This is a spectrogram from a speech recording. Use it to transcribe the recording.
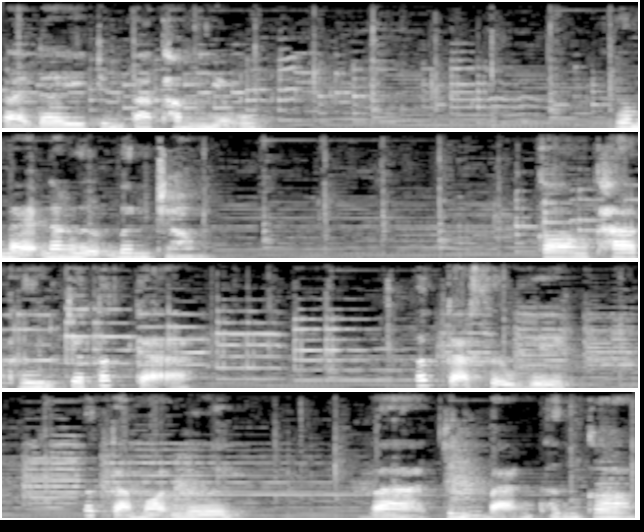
Tại đây chúng ta thầm nhủ, thưa mẹ, năng lượng bên trong con tha thứ cho tất cả tất cả sự việc, tất cả mọi người và chính bản thân con.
